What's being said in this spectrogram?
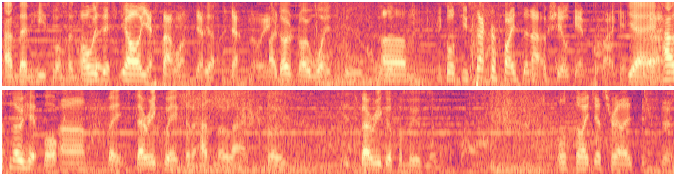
and then he's got center Oh, is it? Oh, yes, that one. Yes, Yeah. definitely. I don't know what it's called. Um, of course, you sacrifice an out of shield game for that game. yeah, it has no hitbox, Um, but it's very quick and it has no lag. So it's very good for movement. Also, I just realized that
